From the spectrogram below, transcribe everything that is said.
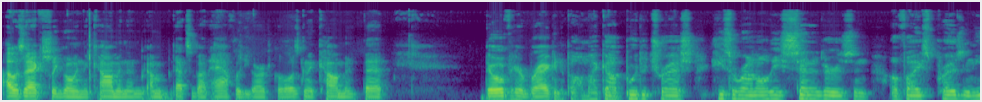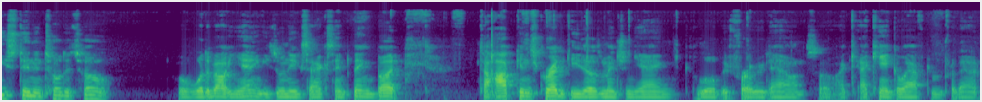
I was actually going to comment, and I'm, that's about half of the article. I was going to comment that they're over here bragging about, oh my God, Buttitrash, he's around all these senators and a vice president, he's standing toe to toe. Well, what about Yang? He's doing the exact same thing. But to Hopkins' credit, he does mention Yang a little bit further down, so I, I can't go after him for that.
